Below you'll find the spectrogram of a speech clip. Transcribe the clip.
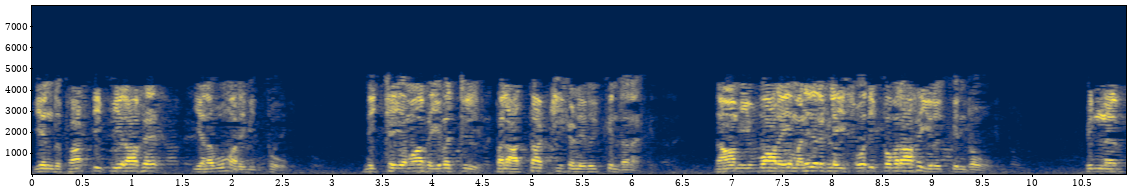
என்று பிரார்த்திப்பீராக எனவும் அறிவித்தோம் நிச்சயமாக இவற்றில் பல அத்தாட்சிகள் இருக்கின்றன. நாம் இவ்வாறே மனிதர்களை சோதிப்பவராக இருக்கின்றோம். பின்னர்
